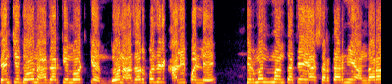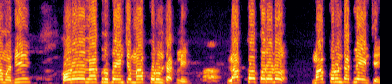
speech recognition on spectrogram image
त्यांची दोन हजारची नोट के- दोन हजार रुपये जरी खाली पडले श्रीमंत माणसाचे या सरकारने अंधारामध्ये करोडो लाख रुपयांचे माफ करून टाकले. लाखो करोडो माफ करून टाकले यांचे.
